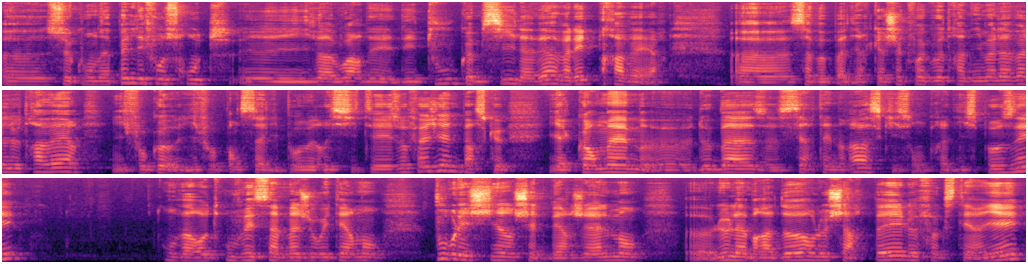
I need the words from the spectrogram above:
ce qu'on appelle les fausses routes. il va avoir des, des toux comme s'il avait avalé de travers. Euh, ça ne veut pas dire qu'à chaque fois que votre animal avale de travers, il faut, penser à l'hypomodricité ésophagienne, parce qu'il y a quand même euh, de base certaines races qui sont prédisposées. On va retrouver ça majoritairement pour les chiens chez le berger allemand, euh, le labrador, le charpet, le fox terrier.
